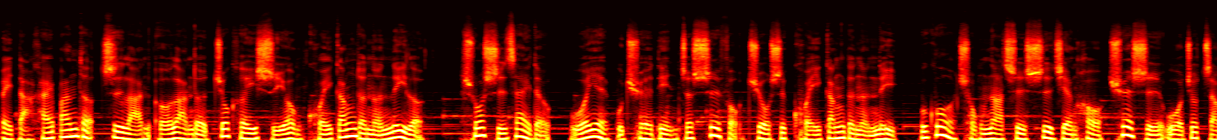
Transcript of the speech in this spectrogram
被打开般的，自然而然的就可以使用魁罡的能力了。说实在的，我也不确定这是否就是魁罡的能力。不过，从那次事件后，确实我就掌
